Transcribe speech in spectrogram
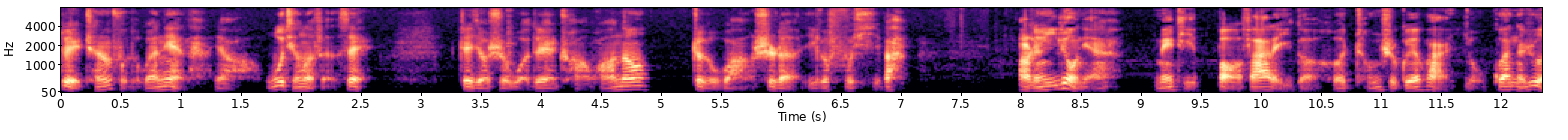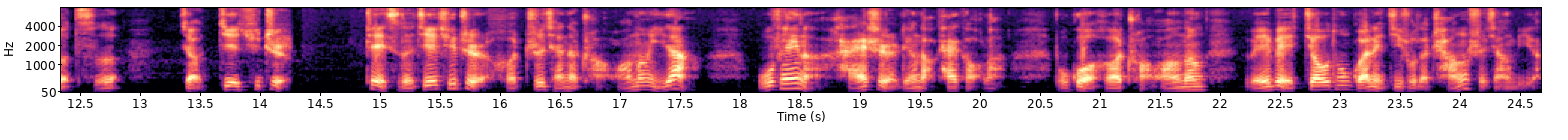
对陈腐的观念呢，要无情的粉碎。这就是我对闯黄灯这个往事的一个复习吧。二零一六年，媒体爆发了一个和城市规划有关的热词，叫“街区制”。这次的街区制和之前的闯黄灯一样，无非呢还是领导开口了。不过和闯黄灯违背交通管理技术的常识相比呢，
